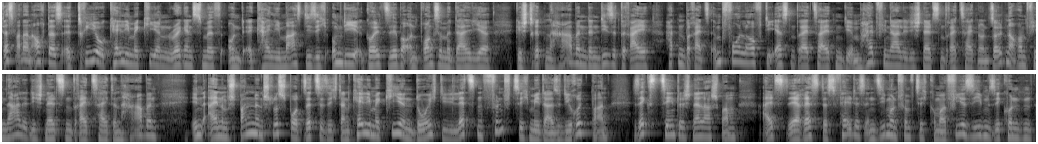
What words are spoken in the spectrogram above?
Das war dann auch das äh, Trio Kelly McKeon, Regan Smith und äh, Kylie Maas, die sich um die Gold-, Silber- und Bronzemedaille gestritten haben, denn diese drei hatten bereits im Vorlauf die ersten drei Zeiten, die im Halbfinale die schnellsten drei Zeiten und sollten auch im Finale die schnellsten drei Zeiten haben. In einem spannenden Schlusssport setzte sich dann Kelly McKeon durch, die die letzten 50 Meter, also die Rückbahn, sechs Zehntel schneller schwamm als der Rest des Feldes in 57,47 Sekunden.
